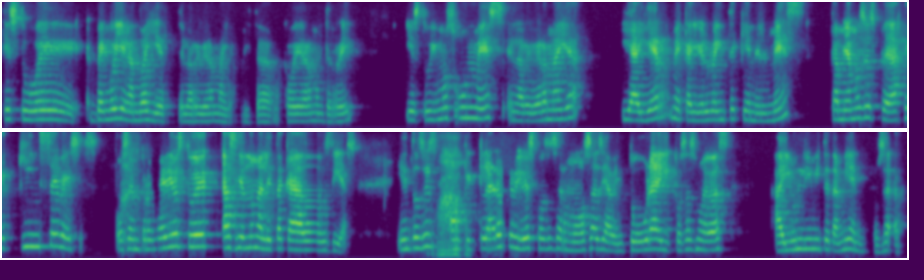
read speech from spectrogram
que estuve, vengo llegando ayer de la Riviera Maya, ahorita acabo de llegar a Monterrey, y estuvimos un mes en la Riviera Maya y ayer me cayó el 20 que en el mes cambiamos de hospedaje 15 veces. O sea, en promedio estuve haciendo maleta cada dos días. Y entonces, aunque claro que vives cosas hermosas y aventura y cosas nuevas, hay un límite también. O sea,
